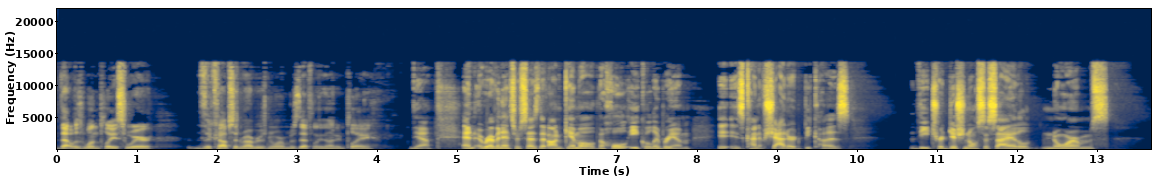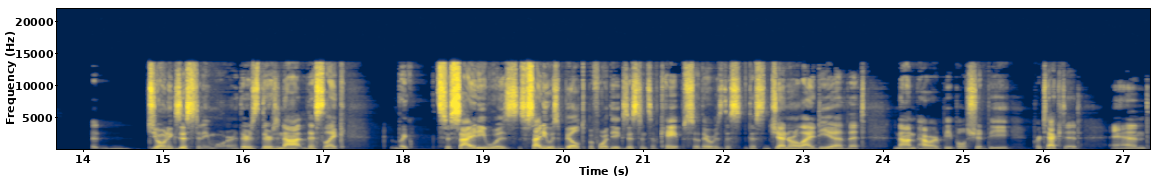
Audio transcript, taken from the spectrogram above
that was one place where the cops and robbers norm was definitely not in play. Yeah. And Revenancer says that on Gimel, the whole equilibrium is kind of shattered because the traditional societal norms uh, don't exist anymore. There's there's not this like like society was society was built before the existence of capes. So there was this this general idea that non-powered people should be protected and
